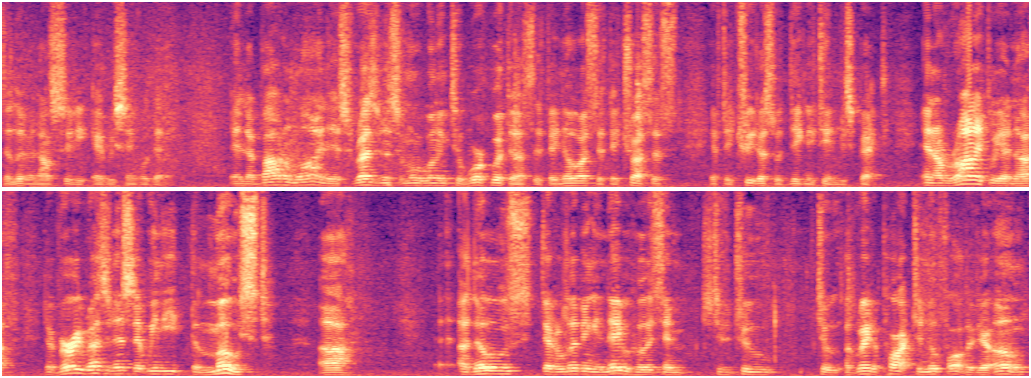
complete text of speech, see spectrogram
that live in our city every single day. And the bottom line is residents are more willing to work with us if they know us, if they trust us, if they treat us with dignity and respect. And ironically enough, the very residents that we need the most uh, are those that are living in neighborhoods and to, to, to a greater part to no fault of their own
